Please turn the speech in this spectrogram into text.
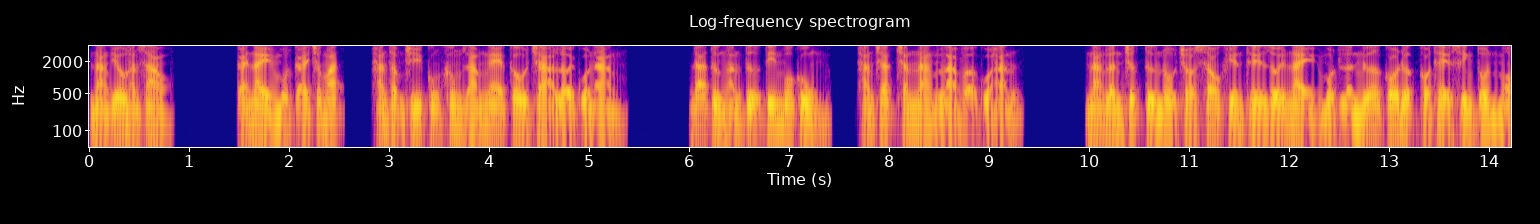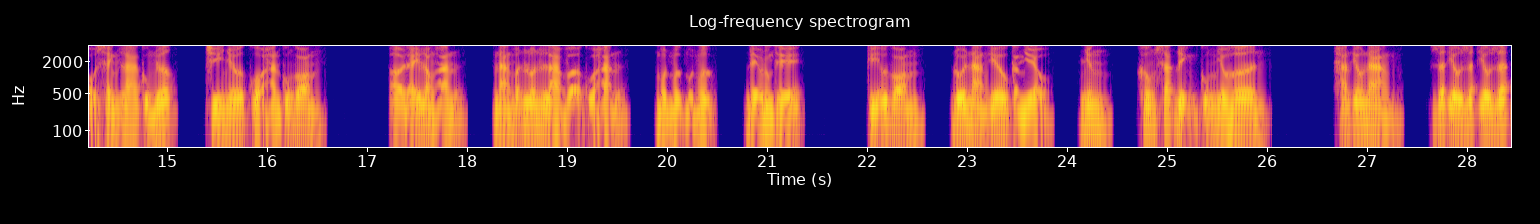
Nàng yêu hắn sao? Cái này một cái trước mắt, hắn thậm chí cũng không dám nghe câu trả lời của nàng. Đã từng hắn tự tin vô cùng, hắn chắc chắn nàng là vợ của hắn. Nàng lần trước từ nổ cho sau khiến thế giới này một lần nữa có được có thể sinh tồn màu xanh lá cùng nước, trí nhớ của hắn cũng gom. Ở đấy lòng hắn, nàng vẫn luôn là vợ của hắn, một mực một mực, đều đúng thế. Ký ức gom, đối nàng yêu càng nhiều, nhưng, không xác định cũng nhiều hơn. Hắn yêu nàng, rất yêu rất yêu rất,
